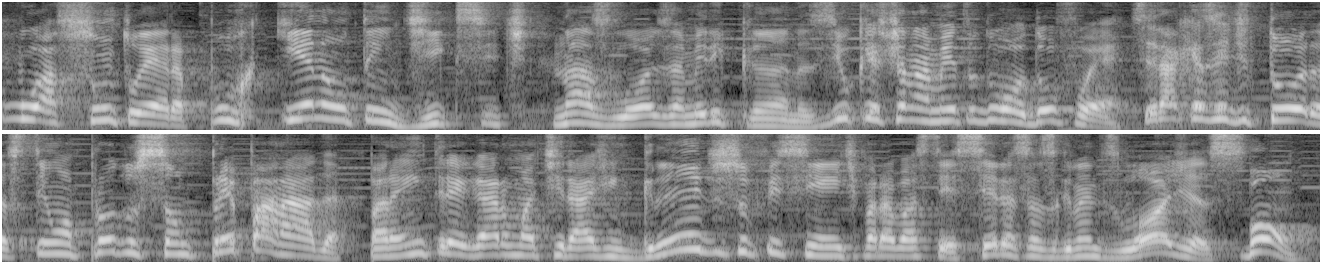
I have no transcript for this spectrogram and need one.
O assunto era por que não tem Dixit nas lojas americanas? E o questionamento do Rodolfo é: será que as editoras têm uma produção preparada para entregar uma tiragem grande o suficiente para abastecer essas grandes lojas? Bom,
